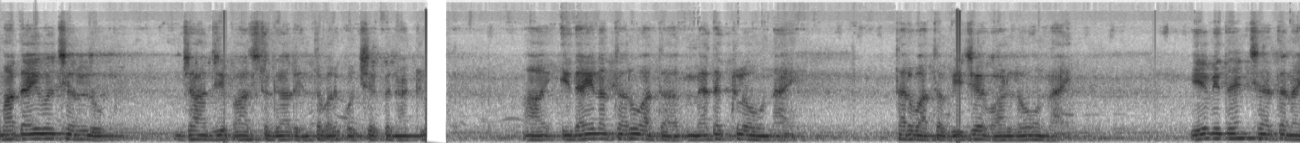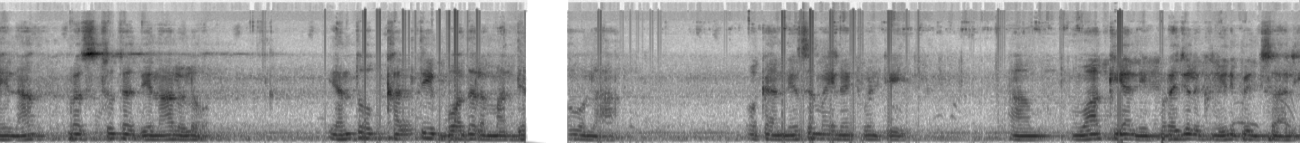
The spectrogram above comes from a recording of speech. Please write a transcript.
మా దైవచనులు జార్జి పాస్టర్ గారు ఇంతవరకు చెప్పినట్లు ఇదైన తరువాత మెదక్లో ఉన్నాయి. తర్వాత విజయవాడలో ఉన్నాయి. ఏ విధం చేతనైనా ప్రస్తుత దినాలలో ఎంతో కల్తీ బోధల మధ్య ఉన్న ఒక నిజమైనటువంటి వాక్యాన్ని ప్రజలకు వినిపించాలి.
